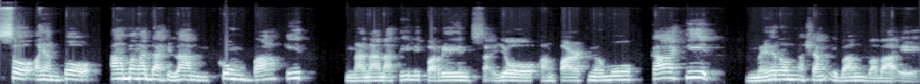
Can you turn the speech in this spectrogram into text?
So, ayan po, ang mga dahilan kung bakit nananatili pa rin sa iyo ang partner mo kahit meron na siyang ibang babae.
